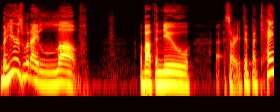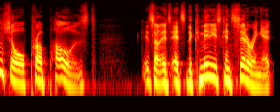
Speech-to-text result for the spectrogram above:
But here's what I love about the new, uh, sorry, the potential proposed. So it's it's the committee is considering it.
